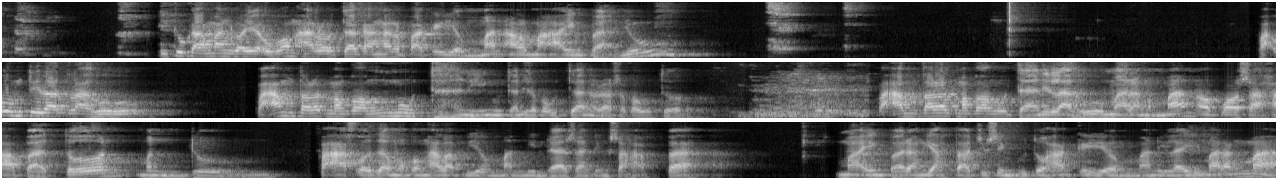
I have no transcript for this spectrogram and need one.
Iku kaman kaya wong aroda kang ngarepake yaman almaa ing banyu. Fa umtilat lahu Fa amtalat mongko ngudani, ngudani saka udan ora saka udo. Fa amtalat mongko ngudani lahu marang man apa sahabatun mendung. Fa akhadha mongko ngalap ya man minda saking sahabat. Ma ing barang yahtaju sing butuhake ya man ilahi marang ma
